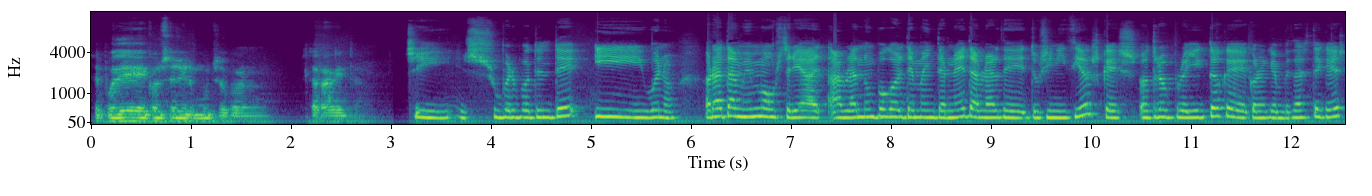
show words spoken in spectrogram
se puede conseguir mucho con esta herramienta. Sí, es súper potente. Y bueno, ahora también me gustaría, hablando un poco del tema de internet, hablar de tus inicios, que es otro proyecto que, con el que empezaste, que es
